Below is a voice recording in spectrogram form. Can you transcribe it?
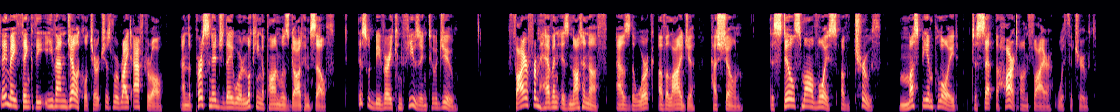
they may think the evangelical churches were right after all, and the personage they were looking upon was God himself. This would be very confusing to a Jew. Fire from heaven is not enough, as the work of Elijah has shown. The still small voice of truth must be employed to set the heart on fire with the truth.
